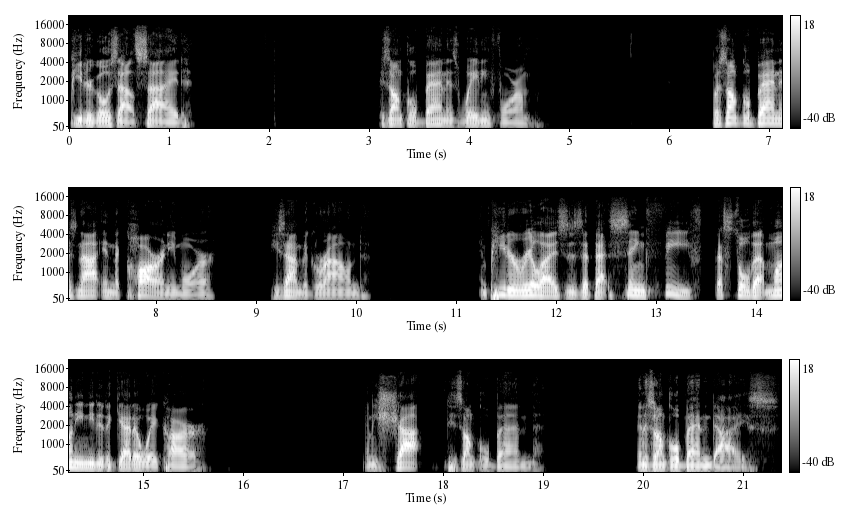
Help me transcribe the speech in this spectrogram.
Peter goes outside. His Uncle Ben is waiting for him. But Uncle Ben is not in the car anymore, he's on the ground. And Peter realizes that that same thief that stole that money needed a getaway car. And he shot his Uncle Ben. And his Uncle Ben dies.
